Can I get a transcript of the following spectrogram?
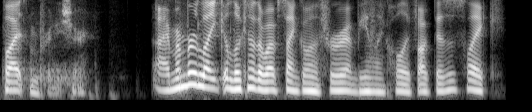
but I'm pretty sure. I remember like looking at the website, going through it, and being like, "Holy fuck, this is like."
